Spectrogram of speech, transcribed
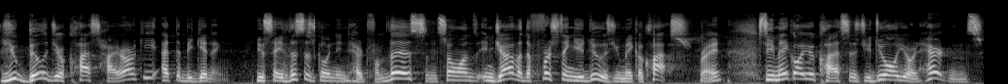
you build your class hierarchy at the beginning. You say this is going to inherit from this and so on. In Java, the first thing you do is you make a class, right? So you make all your classes, you do all your inheritance,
